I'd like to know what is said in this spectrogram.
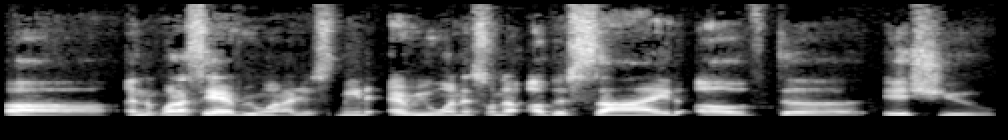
uh and when i say everyone i just mean everyone that's on the other side of the issue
